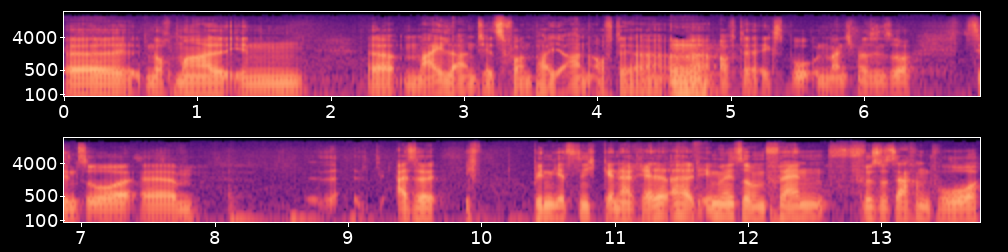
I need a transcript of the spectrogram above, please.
äh, nochmal in äh, Mailand jetzt vor ein paar Jahren auf der, mhm. Äh, auf der Expo. Und manchmal sind so, sind so ähm, also ich bin jetzt nicht generell halt irgendwie so ein Fan für so Sachen, wo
